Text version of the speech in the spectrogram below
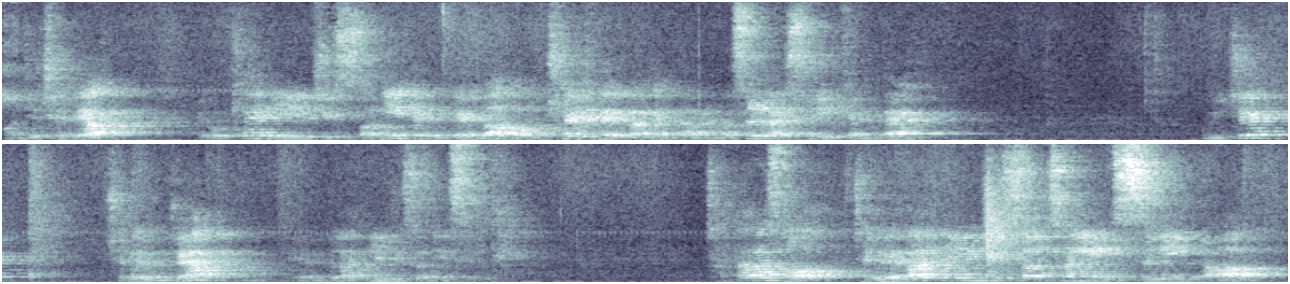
언제 최대야? 이렇게 일직선이 될 때가 최대가 된다는 것을 알 수 있겠네 보이지? 최대 언제야? 얘들아 일직선이 있을 때. 자 따라서 제가 일직선상에 있으니까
